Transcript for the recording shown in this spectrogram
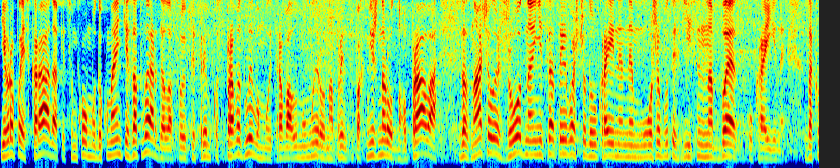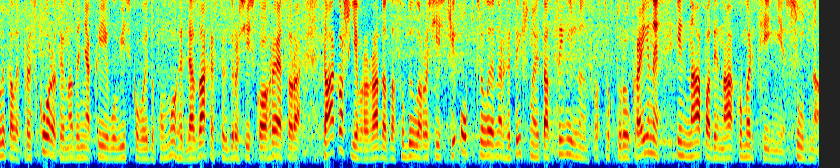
Європейська рада підсумковому документі затвердила свою підтримку справедливому і тривалому миру на принципах міжнародного права. Зазначили, жодна ініціатива щодо України не може бути здійснена без України. Закликали прискорити надання Києву військової допомоги для захисту від російського агресора. Також Єврорада засудила російські обстріли енергетичної та цивільної інфраструктури України і напади на комерційні судна.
